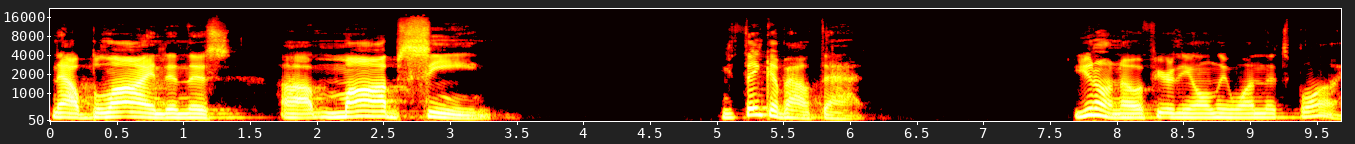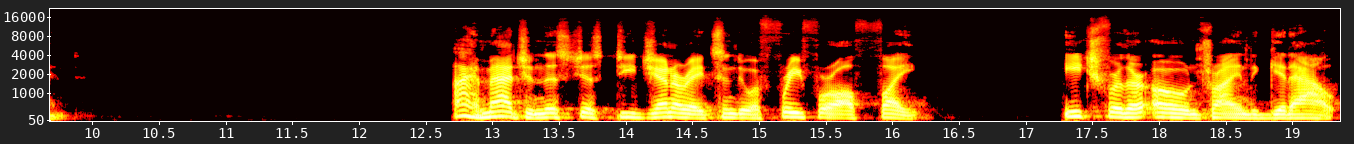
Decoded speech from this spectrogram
now blind in this uh, mob scene. You think about that. You don't know if you're the only one that's blind. I imagine this just degenerates into a free for all fight each for their own, trying to get out.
